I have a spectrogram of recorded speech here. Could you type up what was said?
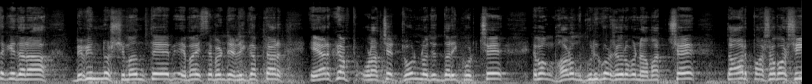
থেকে তারা বিভিন্ন সীমান্তে এমআই সেভেন্টি হেলিকপ্টার, এয়ারক্রাফট ওড়াচ্ছে, ড্রোন নজরদারি করছে এবং ভারত গুলি করে সেগুলোকে নামাচ্ছে, তার পাশাপাশি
